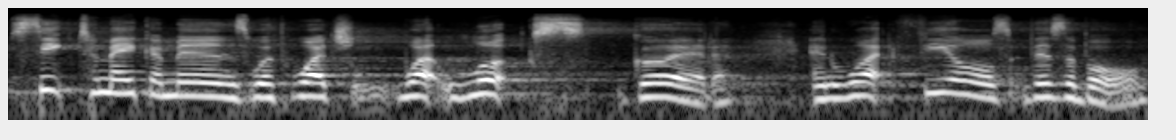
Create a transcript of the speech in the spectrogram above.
seek to make amends with what, what looks good and what feels visible.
